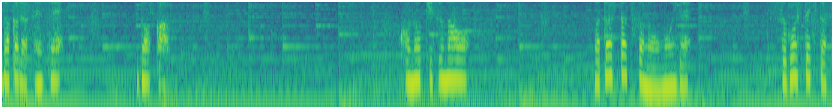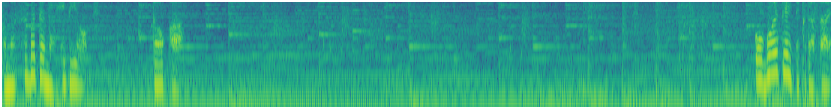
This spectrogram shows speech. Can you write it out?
だから先生どうかこの絆を私たちとの思い出過ごしてきたその全ての日々をどうか。覚えていてください。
